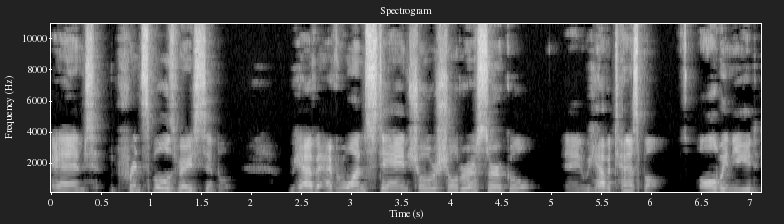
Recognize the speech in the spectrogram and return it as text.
And the principle is very simple. We have everyone stand shoulder to shoulder in a circle, and we have a tennis ball. It's all we need.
